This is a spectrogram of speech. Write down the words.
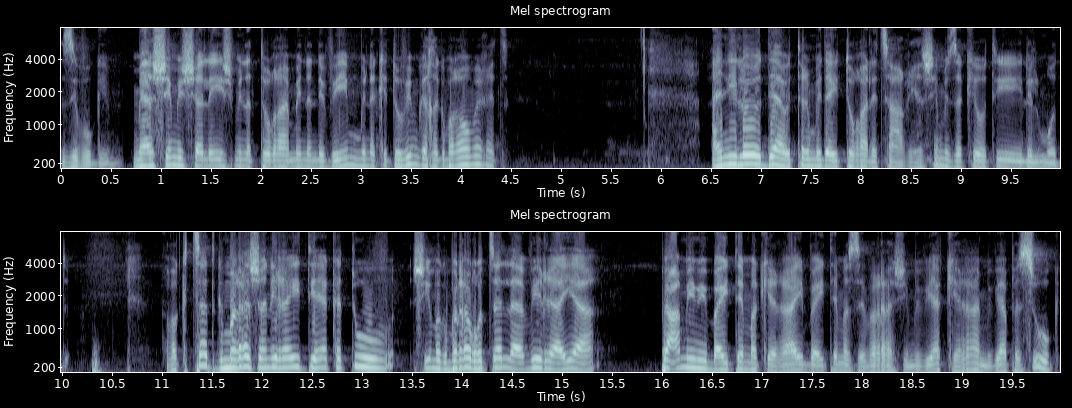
זיווגים. מהשם ישאל לאיש מן התורה, מן הנביאים ומן הכתובים, כך הגמרא אומרת. אני לא יודע יותר מדי תורה לצערי, השם מזכה אותי ללמוד. אבל קצת גמרא שאני ראיתי היה כתוב שאם הגמרא רוצה להביא ראייה, פעמים היא בהיתמה קרא, היא בהיתמה סברה, שהיא מביאה קרא, מביאה פסוק,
